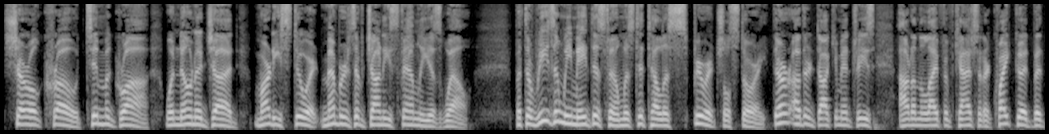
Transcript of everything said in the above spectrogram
Sheryl Crow, Tim McGraw, Wynonna Judd, Marty Stuart, members of Johnny's family as well. But the reason we made this film was to tell a spiritual story. There are other documentaries out on the life of Cash that are quite good, but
